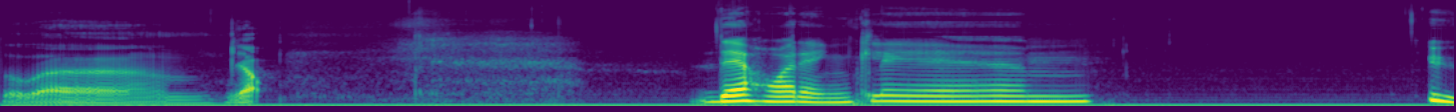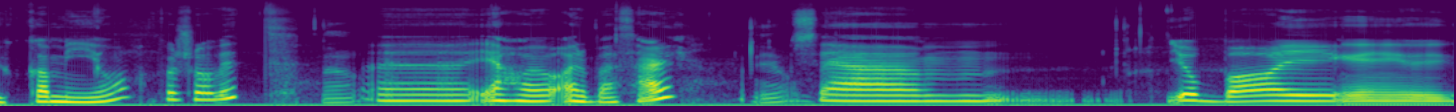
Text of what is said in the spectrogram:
Så det Ja. Det har egentlig um, uka mi òg, for så vidt. Ja. Eh, jeg har jo arbeidshelg, ja. så jeg um, jobba i,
